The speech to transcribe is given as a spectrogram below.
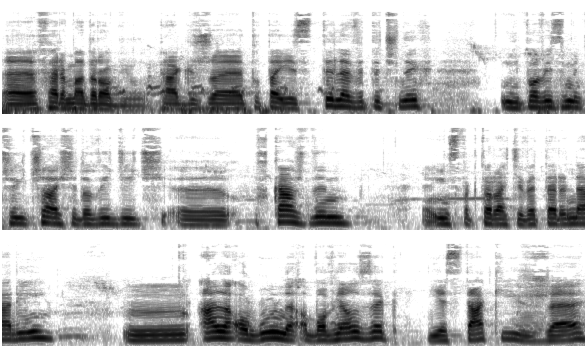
e, ferma drobiu. Także tutaj jest tyle wytycznych i powiedzmy, czyli trzeba się dowiedzieć e, w każdym inspektoracie weterynarii, ale ogólny obowiązek jest taki, że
